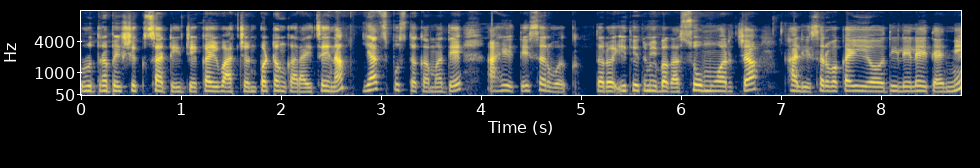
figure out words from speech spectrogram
रुद्राभिषेकसाठी जे काही वाचन पठण करायचं आहे ना याच पुस्तकामध्ये आहे ते सर्व. तर इथे तुम्ही बघा सोमवारच्या खाली सर्व काही दिलेलं आहे त्यांनी.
